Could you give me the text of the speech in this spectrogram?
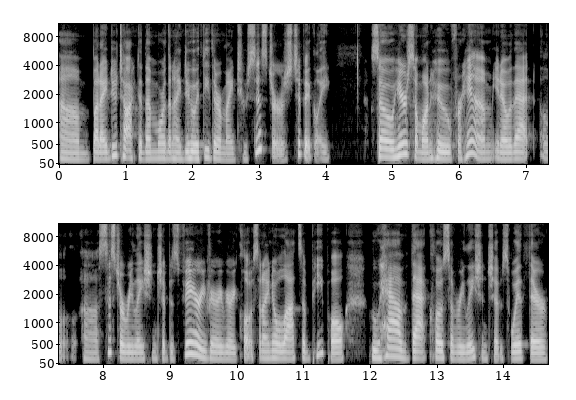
um, but I do talk to them more than I do with either of my two sisters typically. So here's someone who, for him, you know, that uh, uh, sister relationship is very, very, very close. And I know lots of people who have that close of relationships with their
